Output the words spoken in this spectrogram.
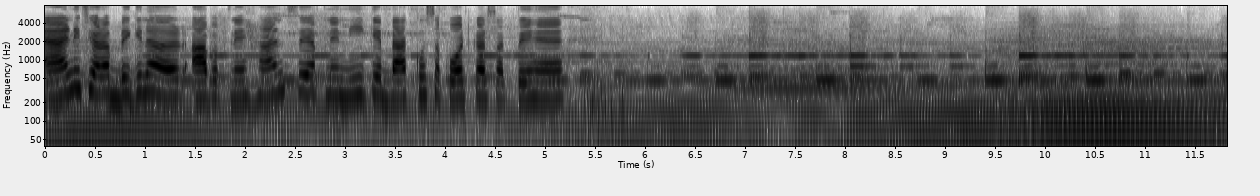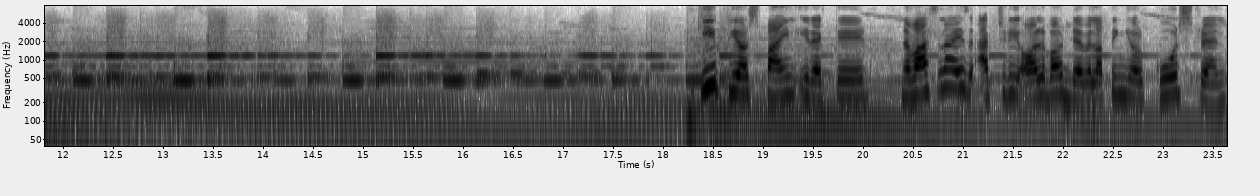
And if you are a beginner आप अपने हैंड से अपने नी के बैक को सपोर्ट कर सकते हैं। Keep your spine erected Navasana is actually all about developing your core strength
